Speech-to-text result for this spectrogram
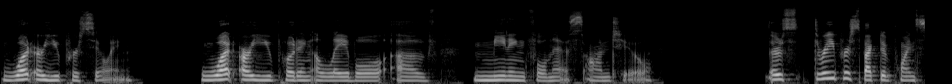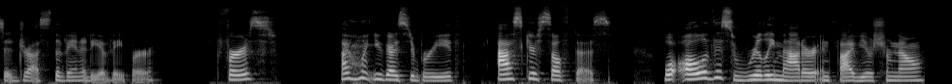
What are you pursuing? What are you putting a label of meaningfulness onto? There's three perspective points to address the vanity of vapor. First, I want you guys to breathe. Ask yourself this Will all of this really matter in five years from now?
